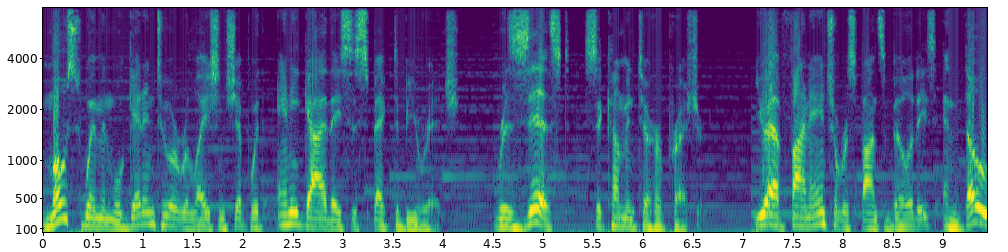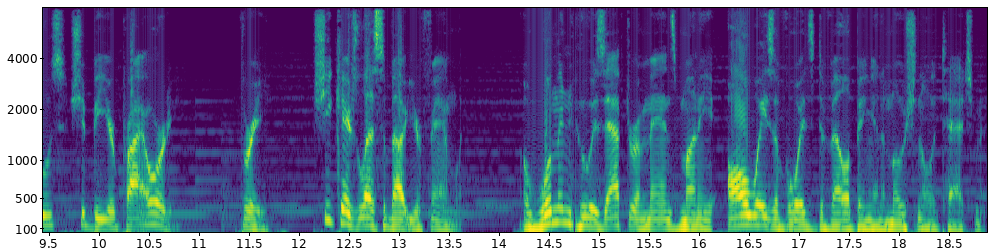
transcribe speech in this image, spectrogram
Most women will get into a relationship with any guy they suspect to be rich. Resist succumbing to her pressure. You have financial responsibilities, and those should be your priority. 3. She cares less about your family. A woman who is after a man's money always avoids developing an emotional attachment.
